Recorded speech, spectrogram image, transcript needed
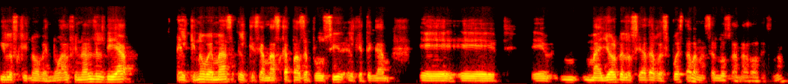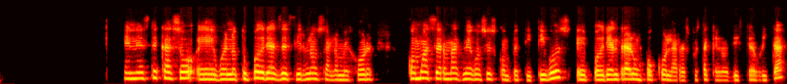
los que innoven, ¿no? Al final del día, el que inove más, el que sea más capaz de producir, el que tenga eh, eh, mayor velocidad de respuesta, van a ser los ganadores, ¿no? En este caso, bueno, tú podrías decirnos a lo mejor cómo hacer más negocios competitivos. Eh, podría entrar un poco la respuesta que nos diste ahorita,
